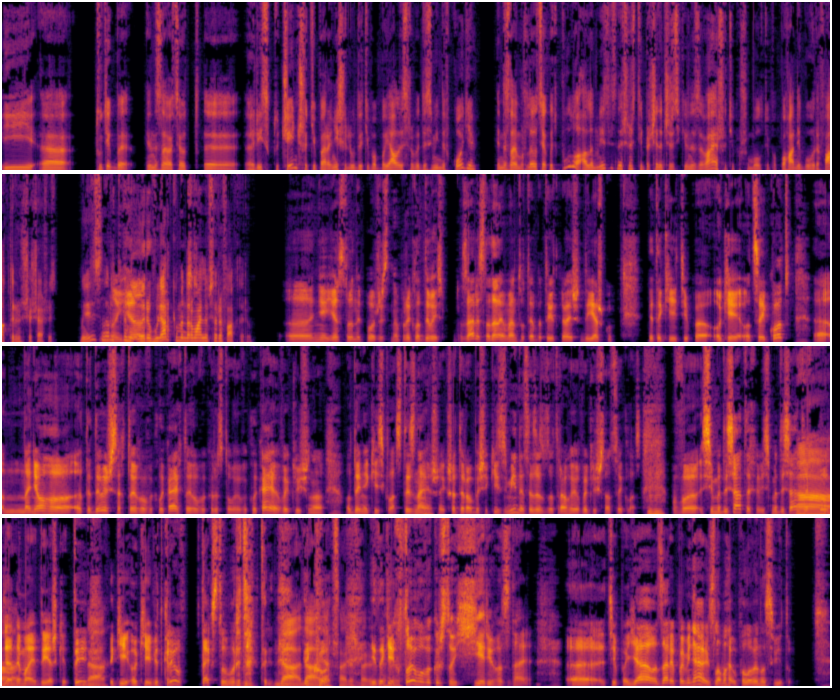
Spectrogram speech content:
І е, тут, якби, я не знаю, це от е, risk to change, що типу, раніше люди типу, боялись робити зміни в коді. Я не знаю, можливо, це якось було, але мені здається, не через ті причини, через які називає, що, типу, що, мол, типу, поганий був рефакторинг, ще ще щось. Мені здається, ну, я... регулярками нормально все рефакторив. Е, Ні, я з того не погоджуюсь. Наприклад, дивись, зараз на даний момент у тебе ти відкриваєш ідеєшку, ти такий, типу, окей, оцей код, е, на нього ти дивишся, хто його викликає, хто його використовує. Викликає виключно один якийсь клас. Ти знаєш, що якщо ти робиш якісь зміни, це затрагує виключно цей клас. Mm-hmm. В 70-х, 80-х, коли тебе немає ідеєшки, ти такий, окей, відкрив в текстовому редакторі. Да, да, я шарю, шарю, І такий, хто його використовує, хер його знає. Е, Типа, я от зараз поміняю і зламаю половину світу.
